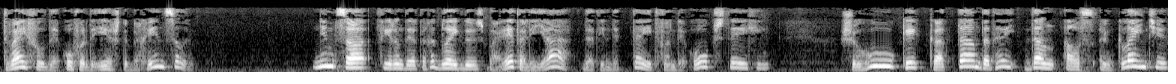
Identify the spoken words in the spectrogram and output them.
twijfelde over de eerste beginselen, Nimtza 34, het blijkt dus bij het dat in de tijd van de opstijging, Shehu kekatan, dat hij dan als een kleintje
